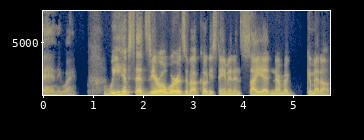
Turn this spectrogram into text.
Anyway, We have said zero words about Cody Stamann and Said Nurmagomedov.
